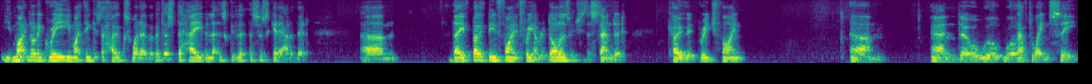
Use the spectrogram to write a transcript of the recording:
you might not agree, you might think it's a hoax, whatever, but just behave and let us let's just get out of it. Um, they've both been fined three hundred dollars, which is the standard COVID breach fine. Um, and uh, we'll we'll have to wait and see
